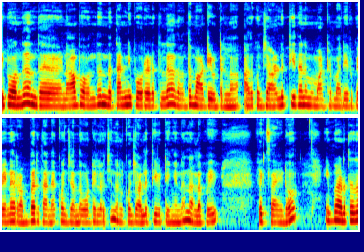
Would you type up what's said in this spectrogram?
இப்போ வந்து அந்த நாபை வந்து அந்த தண்ணி போகிற இடத்துல அதை வந்து மாட்டி விட்டுடலாம் அது கொஞ்சம் அழுத்தி தான் நம்ம மாட்டுற மாதிரி இருக்கும். ஏன்னா ரப்பர் தானே கொஞ்சம் அந்த ஓட்டையில் வச்சு நல்லா கொஞ்சம் அழுத்தி விட்டிங்கன்னா நல்லா போய் ஃபிக்ஸ் ஆகிடும் இப்போ அடுத்தது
